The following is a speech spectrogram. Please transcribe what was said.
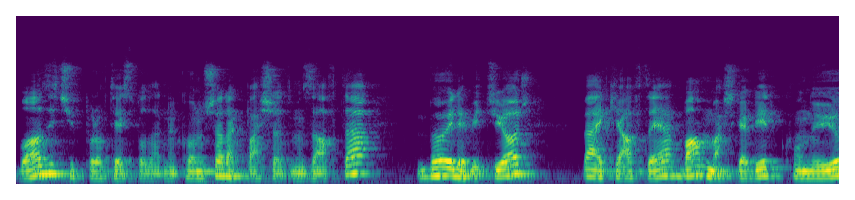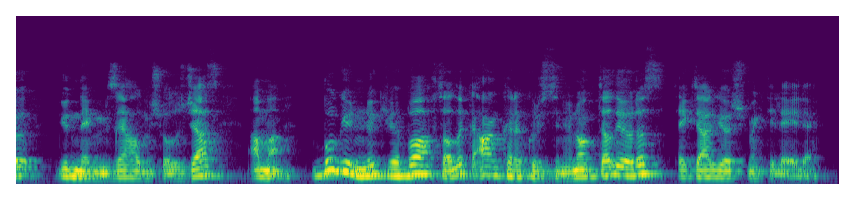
Boğaziçi protestolarını konuşarak başladığımız hafta böyle bitiyor. Belki haftaya bambaşka bir konuyu gündemimize almış olacağız. Ama bugünlük ve bu haftalık Ankara Kulisi'ni noktalıyoruz. Tekrar görüşmek dileğiyle.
